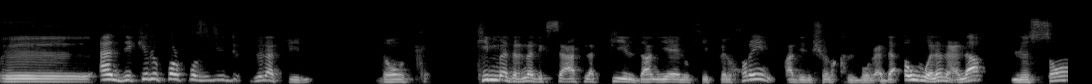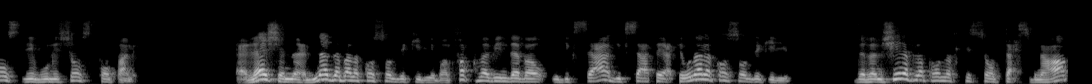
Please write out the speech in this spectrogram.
Euh, indiquer le pôle positif de, la pile. Donc, كما درنا ديك الساعه في لابيل دانييل وفي بيل الاخرين غادي نمشيو نقلبوا بعدا اولا على لو سونس ديفولوسيون سبونتاني علاش لان عندنا دابا لا كونسون ديكيليبر الفرق ما بين دابا وديك الساعه ديك الساعه تيعطيونا لا كونسون ديكيليبر دابا مشينا في لا بروميير كيسيون تاع حسبناها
